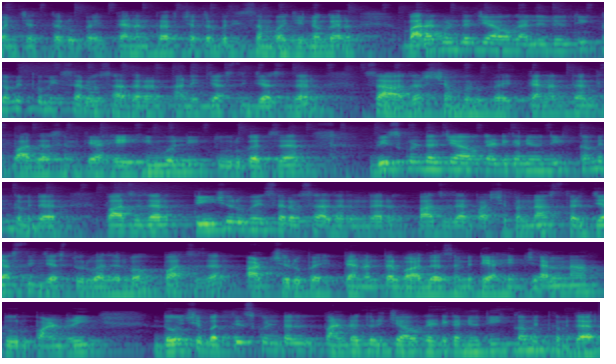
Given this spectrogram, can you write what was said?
पंच्याहत्तर रुपये. त्यानंतर छत्रपती संभाजीनगर बारा क्विंटलची आवक आलेली होती. कमीत कमी सर्वसाधारण आणि जास्तीत जास्त दर सहा हजार शंभर रुपये. त्यानंतर बाजार समिती आहे हिंगोली तूर वीस क्विंटलची आवक या ठिकाणी होती. कमीत कमी दर पाच हजार तीनशे रुपये सर्वसाधारण दर पाच हजार पाचशे पन्नास तर जास्तीत जास्त तूर बाजारभाव पाच हजार आठशे रुपये. त्यानंतर बाजार समिती आहे जालना तूर पांढरी दोनशे बत्तीस क्विंटल पांढऱ्या तुरीची आवक या ठिकाणी होती. कमीत कमी दर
